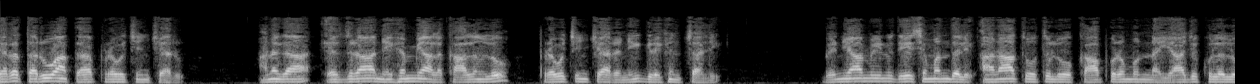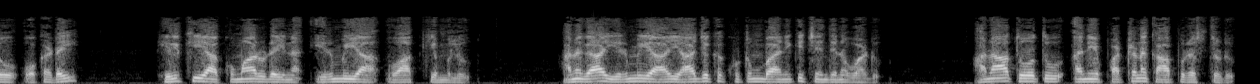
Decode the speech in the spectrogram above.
చెర తరువాత ప్రవచించారు. అనగా ఎజ్రా నెహమ్యాల కాలంలో ప్రవచించారని గ్రహించాలి. బెన్యామీను దేశమందలి అనాతోతులో కాపురమున్న యాజకులలో ఒకడై హిల్కియా కుమారుడైన ఇర్మియా వాక్యములు. అనగా ఇర్మియా యాజక కుటుంబానికి చెందినవాడు. అనాతోతు అనే పట్టణ కాపురస్తుడు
